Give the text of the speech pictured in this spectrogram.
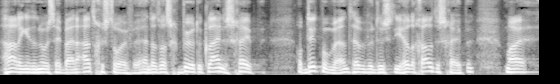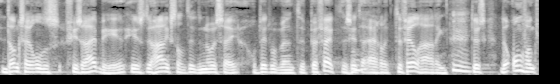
haring in de Noordzee bijna uitgestorven. En dat was gebeurd door kleine schepen. Op dit moment hebben we dus die hele grote schepen. Maar dankzij ons visserijbeheer is de haringstand in de Noordzee op dit moment eh, perfect. Er zitten Mm. eigenlijk te veel haring. Mm. Dus de omvang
